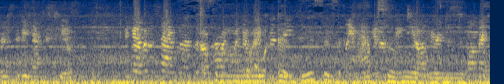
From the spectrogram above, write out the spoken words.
are sitting next to you. If you have an assignment that's over with window So, uh, this is absolutely give us a detail here in just a moment.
